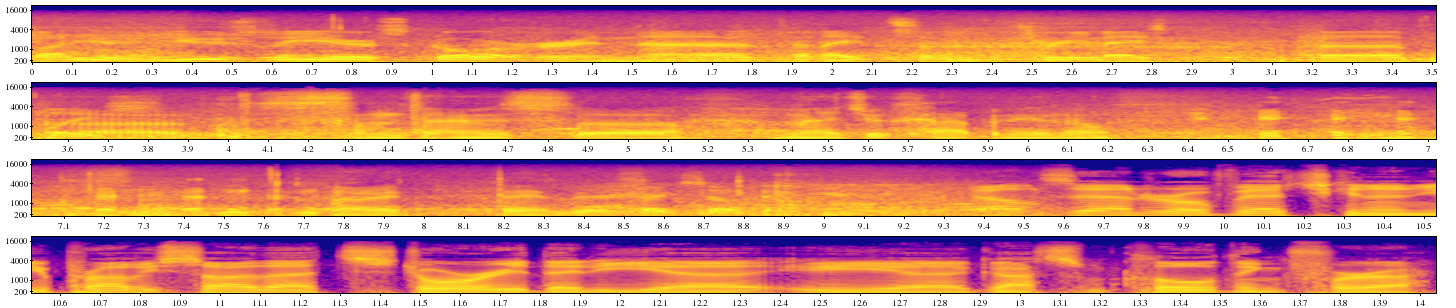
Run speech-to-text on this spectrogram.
But you're usually your scorer, and uh, tonight some three nice uh, plays. uh, sometimes uh, magic happen, you know. All right, thanks, guys. Thanks, Al. Alexander Ovechkin, and you probably saw that story that he uh, he uh, got some clothing for a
